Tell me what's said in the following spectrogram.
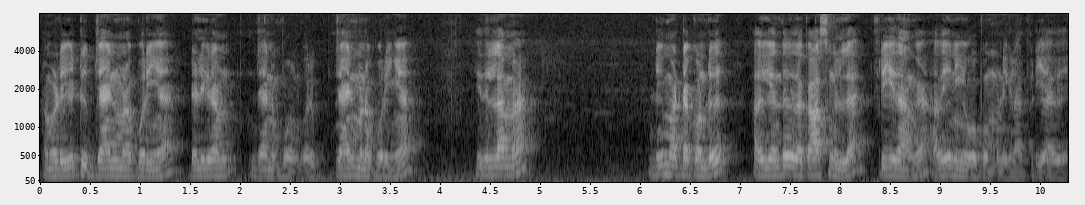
நம்மளோட யூடியூப் ஜாயின் பண்ண போகிறீங்க டெலிகிராம் ஜாயின் போ ஜாயின் பண்ண போகிறீங்க இது இல்லாமல் டிமார்ட் அக்கௌண்ட்டு அதுக்கு எந்த வித காசும் இல்லை ஃப்ரீ தாங்க. அதையும் நீங்கள் ஓப்பன் பண்ணிக்கலாம் ஃப்ரீயாகவே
